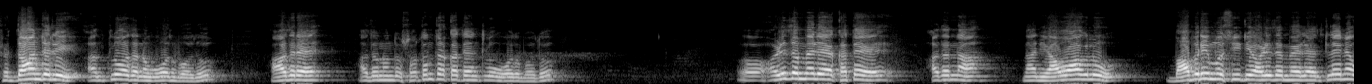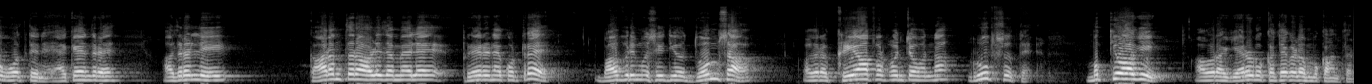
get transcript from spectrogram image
ಶ್ರದ್ಧಾಂಜಲಿ ಅಂತಲೂ ಅದನ್ನು ಓದ್ಬೋದು. ಆದರೆ ಅದನ್ನೊಂದು ಸ್ವತಂತ್ರ ಕತೆ ಅಂತಲೂ ಓದ್ಬೋದು. ಅಳಿದ ಮೇಲೆ ಕತೆ ಅದನ್ನು ನಾನು ಯಾವಾಗಲೂ ಬಾಬರಿ ಮಸೀದಿ ಅಳಿದ ಮೇಲೆ ಅಂತಲೇ ಓದ್ತೇನೆ. ಯಾಕೆಂದರೆ ಅದರಲ್ಲಿ ಕಾರಂತರ ಅಳಿದ ಮೇಲೆ ಪ್ರೇರಣೆ ಕೊಟ್ಟರೆ ಬಾಬರಿ ಮಸೀದಿಯ ಧ್ವಂಸ ಅದರ ಕ್ರಿಯಾ ಪ್ರಪಂಚವನ್ನು ರೂಪಿಸುತ್ತೆ. ಮುಖ್ಯವಾಗಿ ಅವರ ಎರಡು ಕಥೆಗಳ ಮುಖಾಂತರ.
